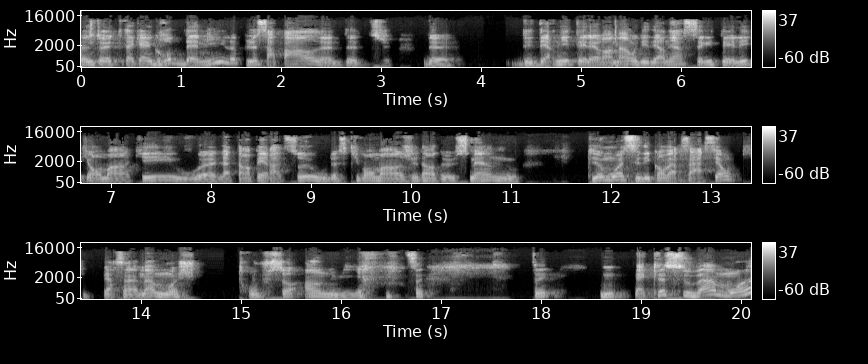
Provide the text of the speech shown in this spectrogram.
es avec un groupe d'amis, là, puis là, ça parle de, du, de des derniers téléromans ou des dernières séries télé qui ont manqué ou euh, de la température ou de ce qu'ils vont manger dans deux semaines. Ou... Puis là, moi, c'est des conversations qui, personnellement, moi, je trouve ça ennuyant. tu sais? Fait que là, souvent, moi,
